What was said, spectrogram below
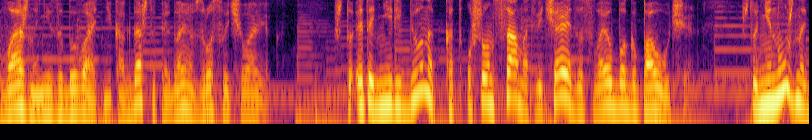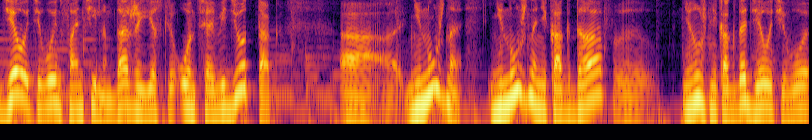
важно не забывать никогда, что перед вами взрослый человек. Что это не ребенок, что он сам отвечает за свое благополучие. Что не нужно делать его инфантильным, даже если он себя ведет так, а, не нужно, не нужно никогда э, не нужно никогда делать его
